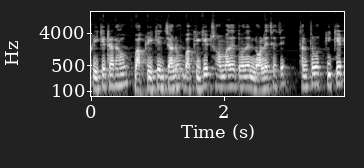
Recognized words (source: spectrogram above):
ক্রিকেটার হও বা ক্রিকেট জানো বা ক্রিকেট সম্বন্ধে তোমাদের নলেজ আছে, তাহলে তোমরা ক্রিকেট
